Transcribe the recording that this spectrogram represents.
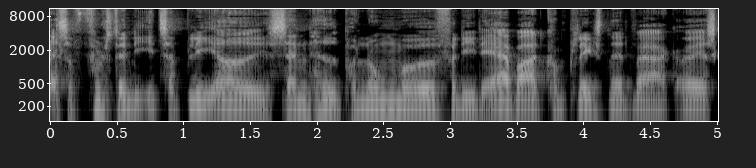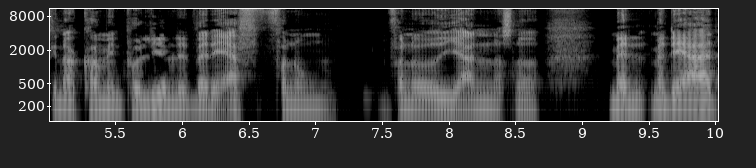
altså fuldstændig etableret øh, sandhed på nogen måde, fordi det er bare et komplekst netværk, og jeg skal nok komme ind på lige om lidt, hvad det er for, nogen, for noget i hjernen og sådan noget. Men, men det er, at,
